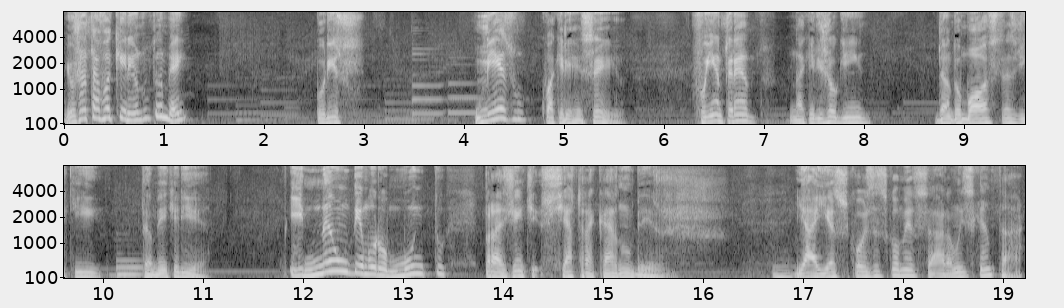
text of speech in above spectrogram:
Eu já estava querendo também. Por isso, mesmo com aquele receio, fui entrando naquele joguinho, dando mostras de que também queria. E não demorou muito para a gente se atracar num beijo. E aí as coisas começaram a esquentar.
